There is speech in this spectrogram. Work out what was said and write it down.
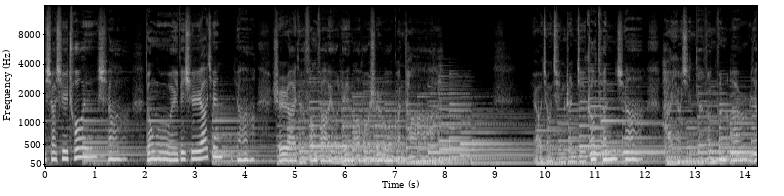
一下，西戳一下，动物未必需要尖牙。示爱的方法有礼貌，或是我管它。要将情人一口吞下，还要显得温文尔雅。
